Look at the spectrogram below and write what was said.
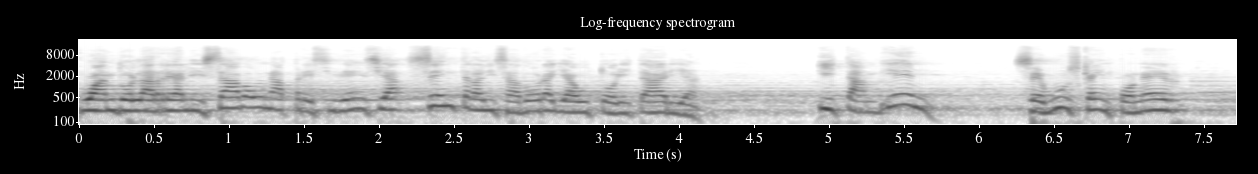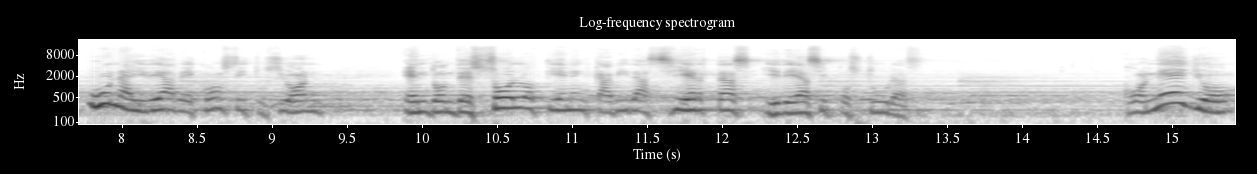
cuando la realizaba una presidencia centralizadora y autoritaria. Y también se busca imponer una idea de constitución en donde solo tienen cabida ciertas ideas y posturas. Con ello,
